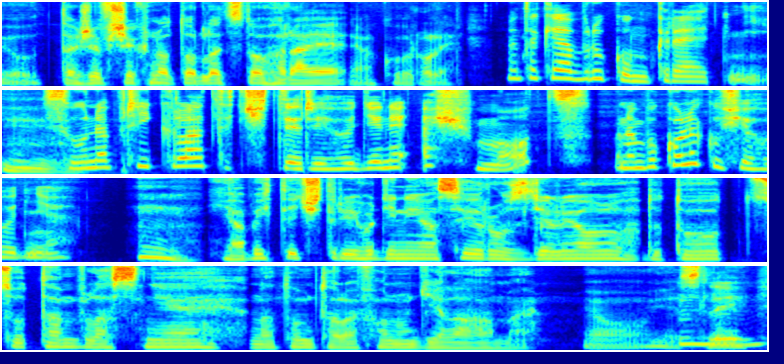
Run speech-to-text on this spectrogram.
Jo. Takže všechno tohle to hraje nějakou roli. No tak já budu konkrétní. Mm. Jsou například čtyři hodiny až moc? Nebo kolik už je hodně? Hmm, já bych ty čtyři hodiny asi rozdělil do toho, co tam vlastně na tom telefonu děláme. Jo, jestli mm-hmm.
